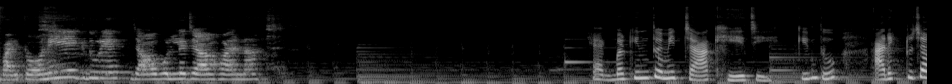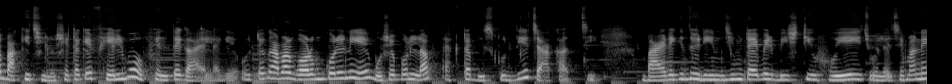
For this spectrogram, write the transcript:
বাড়ি তো অনেক দূরে, যাওয়া বললে যাওয়া হয় না। একবার কিন্তু আমি চা খেয়েছি। কিন্তু আরেকটু চা বাকি ছিল, সেটাকে ফেলব, ফেলতে গায়ে লাগে। ওইটাকে আবার গরম করে নিয়ে বসে পড়লাম, একটা বিস্কুট দিয়ে চা খাচ্ছি। বাইরে কিন্তু রিমঝিম টাইপের বৃষ্টি হয়েই চলেছে। মানে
